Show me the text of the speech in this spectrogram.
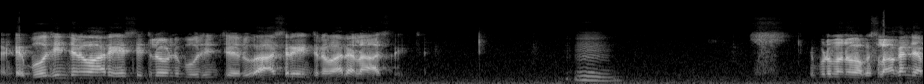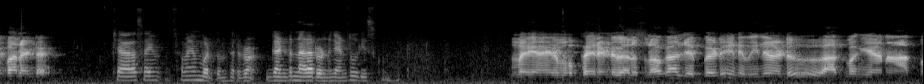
అంటే బోధించిన వారు ఏ స్థితిలో ఉండి బోధించారు ఆశ్రయించిన వారు ఎలా ఆశ్రయించారు. ఇప్పుడు మనం ఒక శ్లోకం చెప్పాలంటే చాలా సమయం సమయం పడుతుంది సార్. గంటన్నర రెండు గంటలు తీసుకుంటాం. మరి ఆయన ముప్పై రెండు వేల శ్లోకాలు చెప్పాడు. ఈయన వినాడు. ఆత్మజ్ఞాన ఆత్మ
